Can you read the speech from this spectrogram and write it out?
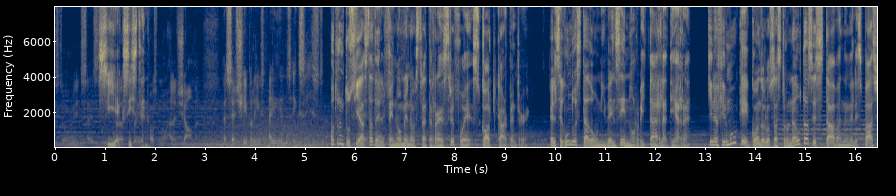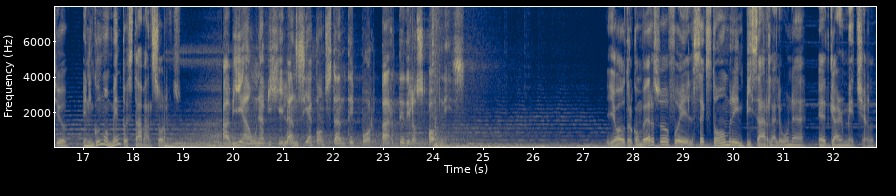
sí existen. Otro entusiasta del fenómeno extraterrestre fue Scott Carpenter, el segundo estadounidense en orbitar la Tierra, quien afirmó que cuando los astronautas estaban en el espacio, en ningún momento estaban solos. Había una vigilancia constante por parte de los ovnis. Y otro converso fue el sexto hombre en pisar la luna, Edgar Mitchell,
